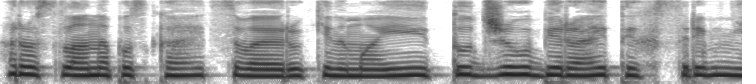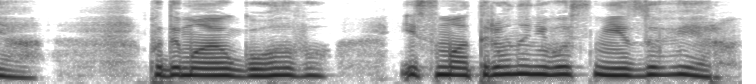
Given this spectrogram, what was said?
Руслан опускает свои руки на мои и тут же убирает их с ремня. Поднимаю голову и смотрю на него снизу вверх.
